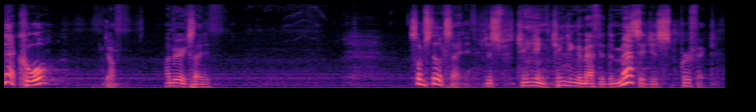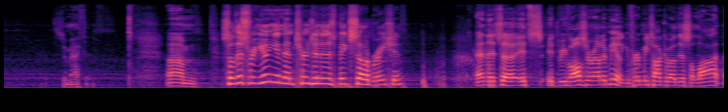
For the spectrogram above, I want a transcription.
Isn't that cool? Yeah, I'm very excited. So I'm still excited. Just changing, changing the method. The message is perfect. It's the method. Um, so this reunion then turns into this big celebration, and it's a, it's it revolves around a meal. You've heard me talk about this a lot.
